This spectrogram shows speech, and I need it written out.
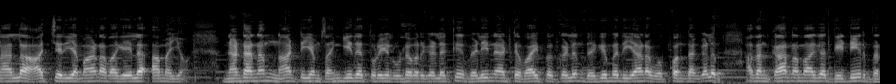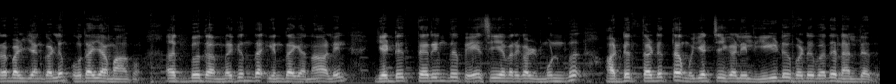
நாளில் ஆச்சரியமான வகையில் அமையும். நடனம் நாட்டியம் சங்கீத துறையில் உள்ளவர்களுக்கு வெளிநாட்டு வாய்ப்புகளும் வெகுமதியான ஒப்பந்தங்களும் அதன் காரணமாக திடீர் பிரபல்யங்களும் உதயமாகும். அற்புதம் மிகுந்த இன்றைய நாளில் எடுத்தெறிந்து பேசியவர்கள் முன்பு அடுத்தடுத்த முயற்சிகளில் ஈடுபடுவது நல்லது.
